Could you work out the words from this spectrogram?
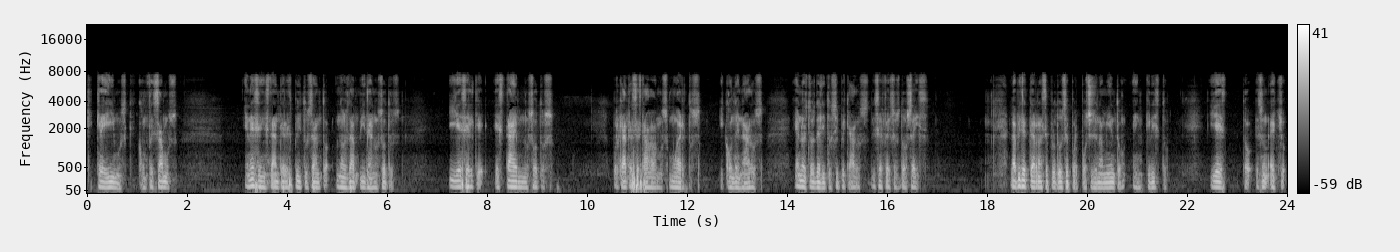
que creímos, que confesamos, en ese instante el Espíritu Santo nos da vida a nosotros y es el que está en nosotros porque antes estábamos muertos y condenados en nuestros delitos y pecados, dice Efesios 2.6. La vida eterna se produce por posicionamiento en Cristo y esto es un hecho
